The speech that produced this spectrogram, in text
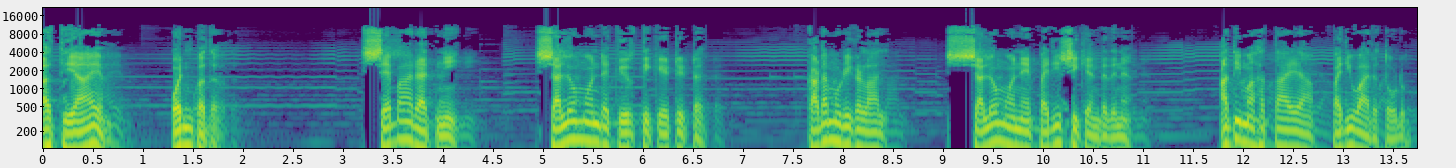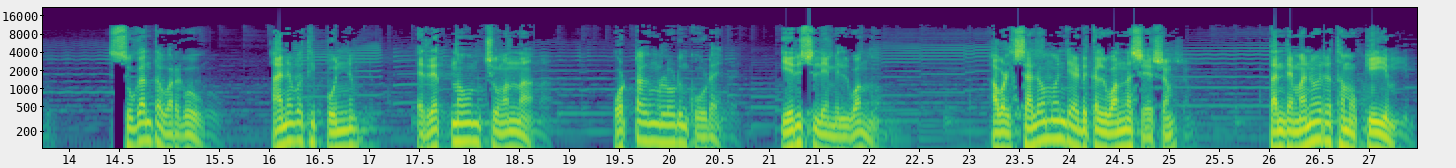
അധ്യായം ഒൻപത്. ശബാരാജ്ഞി ശലോമോന്റെ കീർത്തി കേട്ടിട്ട് കടമൊഴികളാൽ ശലോമോനെ പരീക്ഷിക്കേണ്ടതിന് അതിമഹത്തായ പരിവാരത്തോടും സുഗന്ധവർഗവും അനവധി പൊന്നും രത്നവും ചുമന്ന ഒട്ടകങ്ങളോടും കൂടെ യെരുശലേമിൽ വന്നു. അവൾ ശലോമോന്റെ അടുക്കൽ വന്ന ശേഷം തന്റെ മനോരഥമൊക്കെയും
